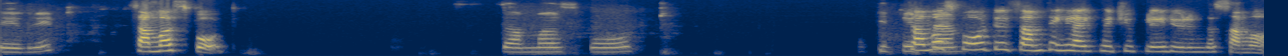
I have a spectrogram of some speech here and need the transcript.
favorite summer sport summer sport cricket, summer sport is something like which you play during the summer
